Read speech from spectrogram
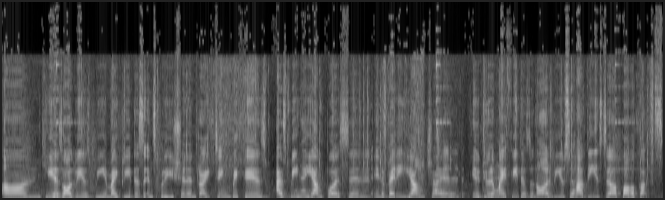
Um, he has always been my greatest inspiration in writing because as being a young person, in a very young child, uh, during my fetus and all, we used to have these uh, power cuts.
